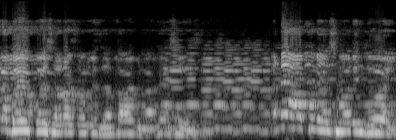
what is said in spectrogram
કે ભાઈ કોઈ સારા કામે જતા હોય લાગે છે. અને આપણે અસવારી જોઈ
